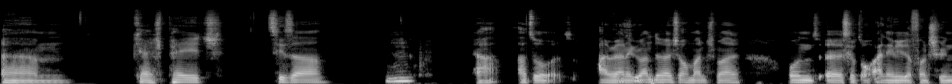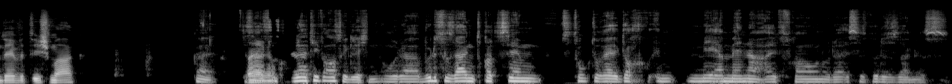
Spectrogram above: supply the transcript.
Ähm, Cash Page, Caesar. Mhm. Ja, also Ariana Grande höre ich auch manchmal. Und äh, es gibt auch einige Lieder von Schön David, die ich mag. Geil. Das heißt, ja, genau. es ist relativ ausgeglichen. Oder würdest du sagen, trotzdem strukturell doch mehr Männer als Frauen? Oder ist es, würdest du sagen, ist.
